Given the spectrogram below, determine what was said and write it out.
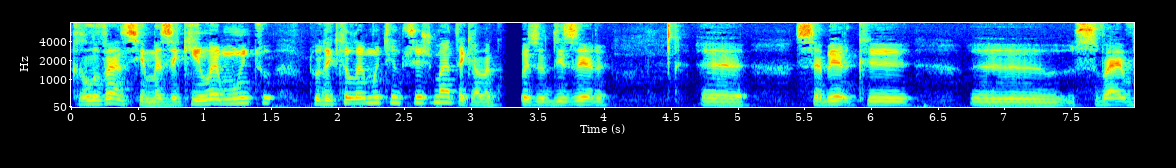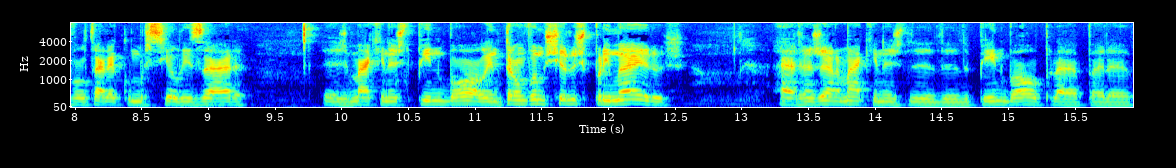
relevância, mas aquilo é muito, tudo aquilo é muito entusiasmante, aquela coisa de dizer, saber que se vai voltar a comercializar as máquinas de pinball, então vamos ser os primeiros a arranjar máquinas de, de, de pinball para, para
